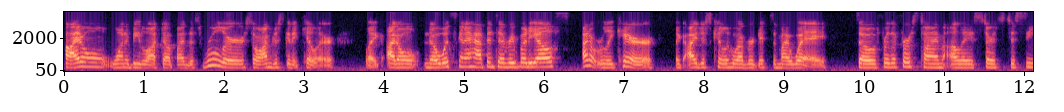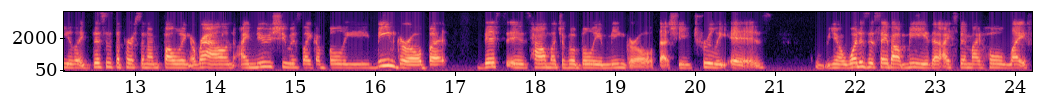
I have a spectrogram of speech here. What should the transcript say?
I don't want to be locked up by this ruler, so I'm just going to kill her. Like, I don't know what's going to happen to everybody else. I don't really care. Like, I just kill whoever gets in my way. So for the first time, Ale starts to see like this is the person I'm following around. I knew she was like a bully, mean girl, but this is how much of a bully and mean girl that she truly is. You know, what does it say about me that I spend my whole life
